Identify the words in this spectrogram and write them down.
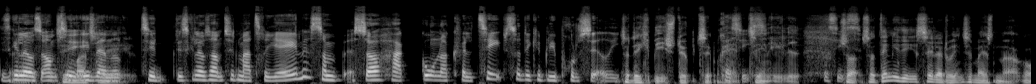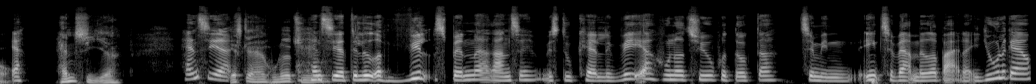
det skal laves om til, til et eller andet. Til, det skal laves om til et materiale, som så har god nok kvalitet, så det kan blive produceret i. Så det kan blive støbt simpelthen Præcis. til en helhed. Præcis. Så, så den idé sætter du ind til Mads Mørgaard. Ja. Han siger, han siger, jeg skal have 120. Han siger, det lyder vildt spændende at rense, hvis du kan levere 120 produkter til min, en til hver medarbejder i julegave,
